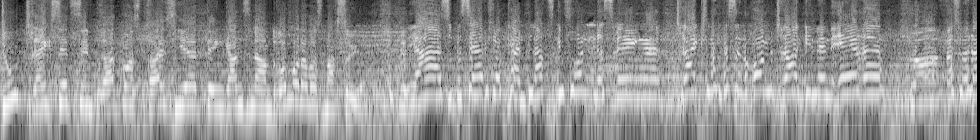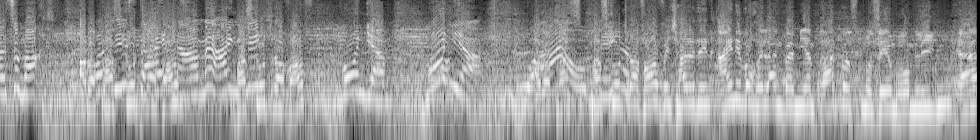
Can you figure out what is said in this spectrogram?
du trägst jetzt den Bratwurstpreis hier den ganzen Abend rum oder was machst du hier? Ja, also bisher habe ich noch keinen Platz gefunden, deswegen äh, trage ich noch ein bisschen rum, trage ihn in Ehre, ja, was man halt so macht. Aber Und pass wie ist gut drauf auf. Name eigentlich? Pass gut drauf auf. Monja. Monja. Wow, Aber pass, pass gut drauf auf. Ich hatte den eine Woche lang bei mir im Bratwurstmuseum rumliegen. Ja?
